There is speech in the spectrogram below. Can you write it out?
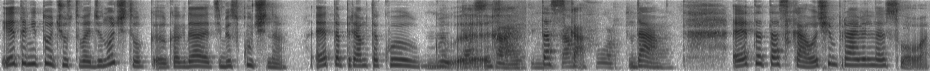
И это не то чувство одиночества, когда тебе скучно. Это прям такое... Ну, тоска, это тоска. Да. да. Это тоска. Очень правильное слово.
